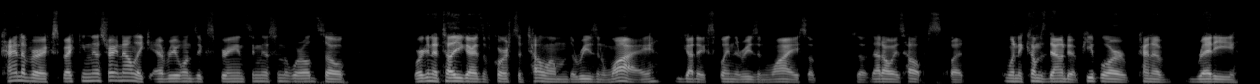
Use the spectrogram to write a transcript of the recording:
kind of are expecting this right now. Like everyone's experiencing this in the world. So we're going to tell you guys, of course, to tell them the reason why. You got to explain the reason why. So, so that always helps. But when it comes down to it, people are kind of ready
